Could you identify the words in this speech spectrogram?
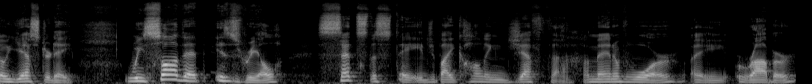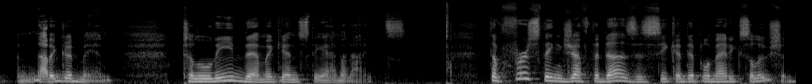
So, yesterday, we saw that Israel sets the stage by calling Jephthah, a man of war, a robber, not a good man, to lead them against the Ammonites. The first thing Jephthah does is seek a diplomatic solution.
